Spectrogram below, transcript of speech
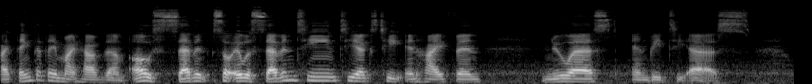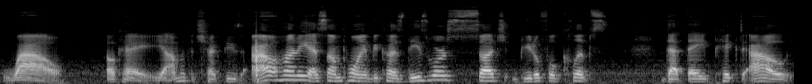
I think that they might have them. Oh, seven. So it was 17 TXT in hyphen, NU'EST, and BTS. Wow. Okay, yeah, I'm going to check these out, honey, at some point because these were such beautiful clips that they picked out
